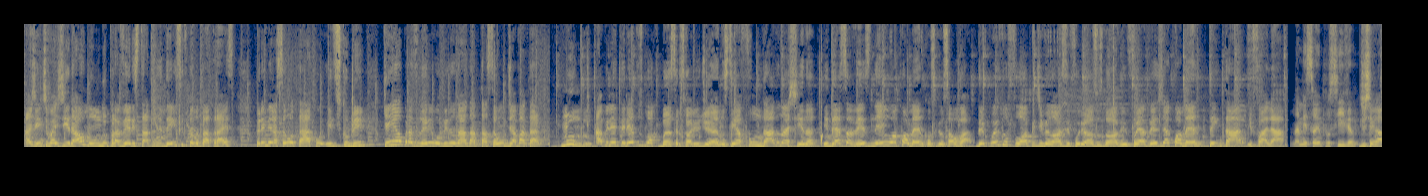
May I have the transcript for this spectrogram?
a gente vai girar o mundo para ver estadunidense ficando para trás, premiação otaku e descobrir quem é o brasileiro envolvido na adaptação de Avatar. Mundo! A bilheteria dos blockbusters hollywoodianos tem afundado na China e dessa vez nem o Aquaman conseguiu salvar. Depois do flop de Velozes e Furiosos 9, foi a vez de Aquaman tentar e falhar na Missão Impossível de chegar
